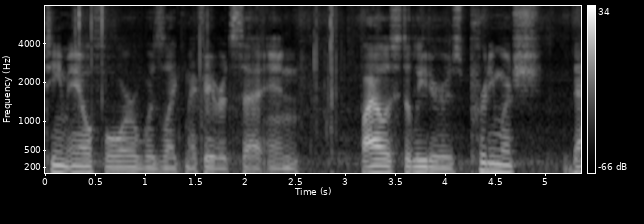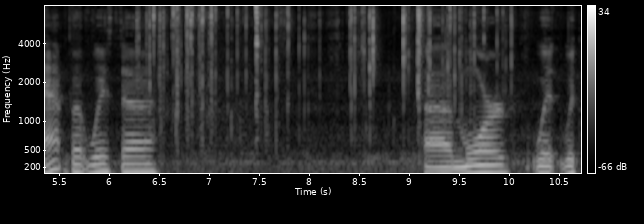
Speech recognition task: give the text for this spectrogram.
Team AL4 was like my favorite set and Vilest Deleter is pretty much that, but with uh, uh, more with with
